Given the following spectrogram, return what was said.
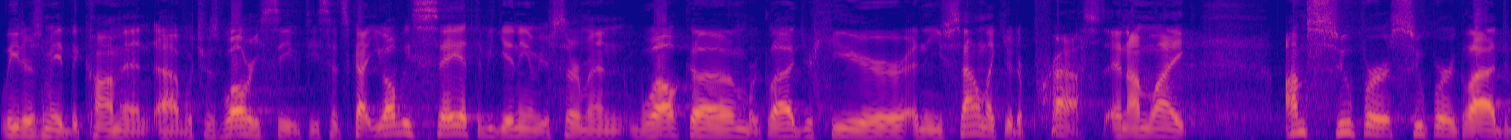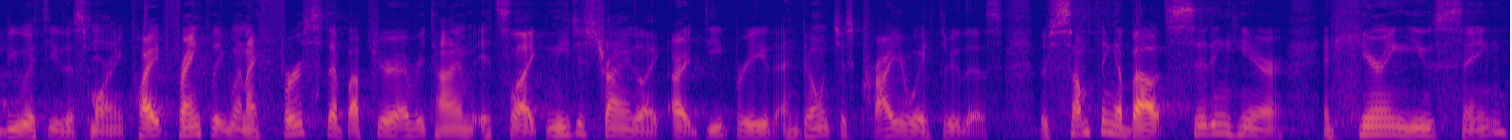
leaders made the comment, uh, which was well received. He said, Scott, you always say at the beginning of your sermon, Welcome, we're glad you're here. And then you sound like you're depressed. And I'm like, I'm super, super glad to be with you this morning. Quite frankly, when I first step up here every time, it's like me just trying to, like, all right, deep breathe and don't just cry your way through this. There's something about sitting here and hearing you sing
